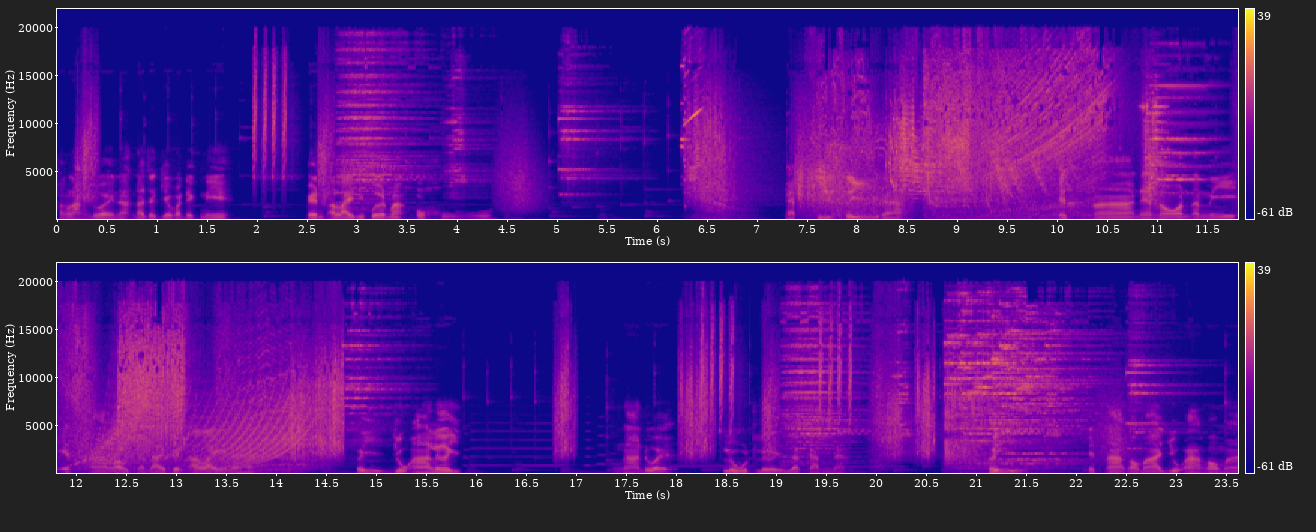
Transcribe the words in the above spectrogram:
ข้างหลังด้วยนะ น่าจะเกี่ยวกับเด็กนี้ เป็นอะไรที่เปิดมา โอ้โห แพ็คที่4นะฮะ SR แน่นอนอันนี้ SR เราจะได้เป็นอะไรนะฮะ เฮ้ย UR เลยข้างหน้าด้วยรูดเลยแล้วกันนะ เฮ้ย SR ก็มา UR ก็มา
